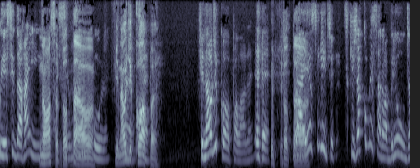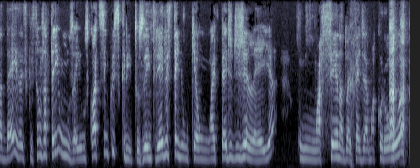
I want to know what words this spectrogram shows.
esse da raiz. Nossa, total. Final é, de Copa. É. Final de Copa lá, né? É. Total. E aí é o seguinte, que já começaram, abriu dia 10 a inscrição, já tem uns aí, uns 4, 5 inscritos. Entre eles tem um que é um iPad de geleia, com a cena do iPad é uma coroa.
